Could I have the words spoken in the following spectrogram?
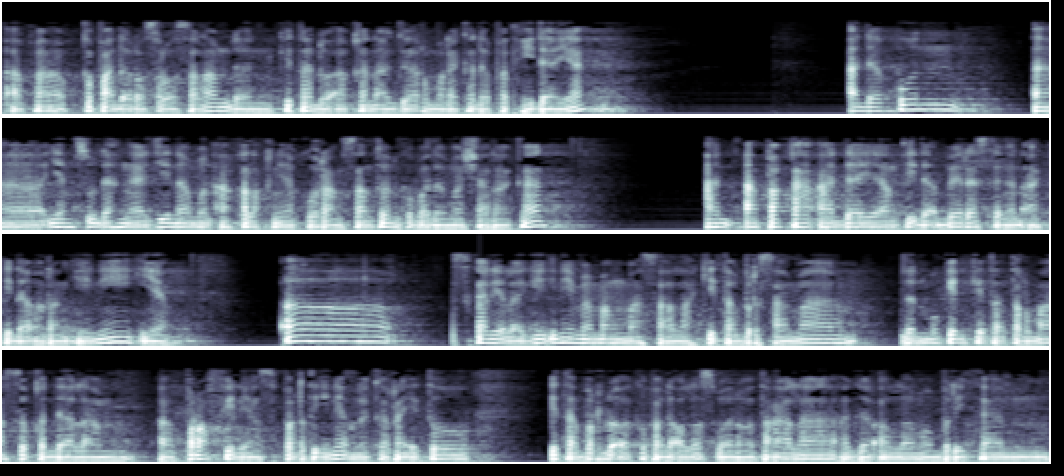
apa kepada Rasulullah SAW dan kita doakan agar mereka dapat hidayah. Adapun uh, yang sudah ngaji namun akhlaknya kurang santun kepada masyarakat apakah ada yang tidak beres dengan akidah orang ini? Ya uh, sekali lagi ini memang masalah kita bersama dan mungkin kita termasuk ke dalam uh, profil yang seperti ini. Oleh karena itu kita berdoa kepada Allah Subhanahu wa taala agar Allah memberikan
